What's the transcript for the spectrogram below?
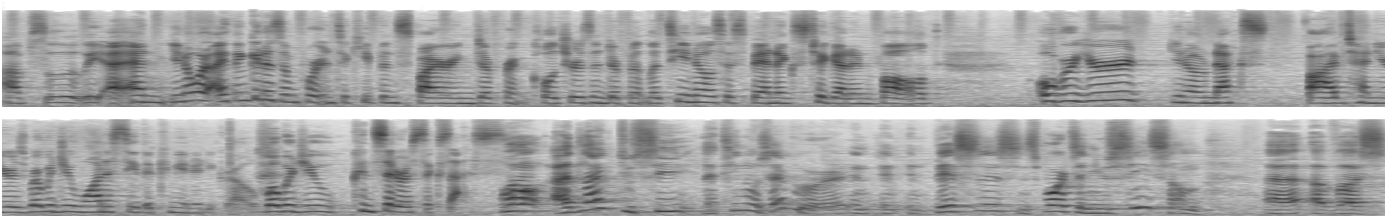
Absolutely. And you know what? I think it is important to keep inspiring different cultures and different Latinos, Hispanics to get involved. Over your, you know, next five, ten years, where would you want to see the community grow? What would you consider a success? Well, I'd like to see Latinos everywhere in, in, in business, in sports, and you see some of us,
